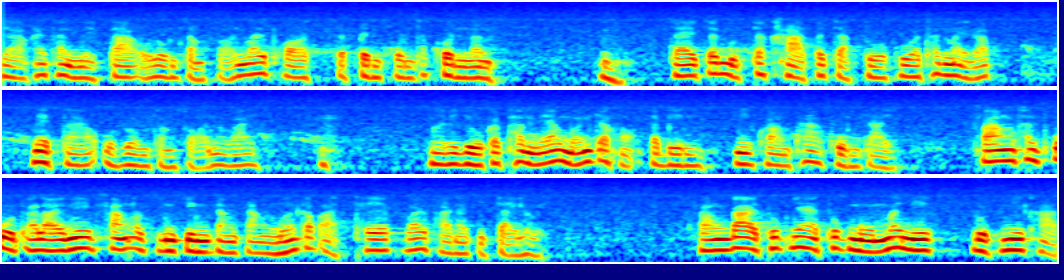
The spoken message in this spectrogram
อยากให้ท่านเมตตาอบรมสั่งสอนไว้พอจะเป็นคนสักคนนึ่งใจจะหลุดจะขาดไปจากตัวกลัวท่านไม่รับ เมตตาอบรมสั่งสอนเอาไว้ เมื่อได้อยู่กับท่านแล้วเหมือนจะเหาะจะบินมีความภาคภูมิใจ ฟังท่านพูดอะไรนี่ฟังเอาจริง ๆ จังๆ เหมือนกับอัดเทปไว้ภายในจิตใจเลย ฟังได้ทุกแง่ทุกมุมไม่มีหลุดมีขาด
